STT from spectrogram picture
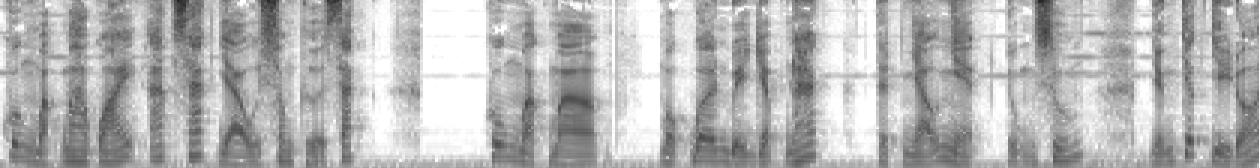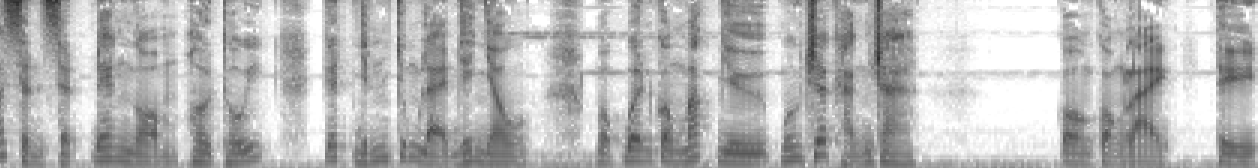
khuôn mặt ma quái áp sát vào song cửa sắt. Khuôn mặt mà một bên bị dập nát, thịt nhão nhẹt trũng xuống, những chất gì đó sình sịch đen ngòm, hôi thối, kết dính chúng lại với nhau. Một bên con mắt như muốn rớt hẳn ra. Con còn lại thì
